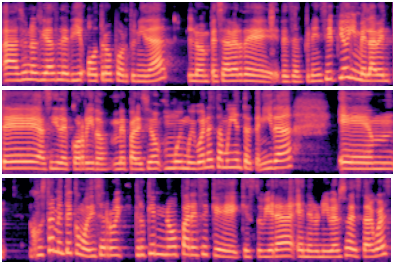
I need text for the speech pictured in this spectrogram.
hace unos días le di otra oportunidad, lo empecé a ver de- desde el principio y me la aventé así de corrido. Me pareció muy, muy buena, está muy entretenida. Em, justamente como dice Rui, creo que no parece que, que estuviera en el universo de Star Wars,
